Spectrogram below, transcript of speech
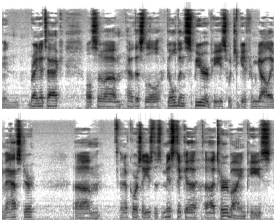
in Brain Attack. Also um, have this little golden spear piece, which you get from Gali Master. Um, and of course I use this Mistika uh, turbine piece.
